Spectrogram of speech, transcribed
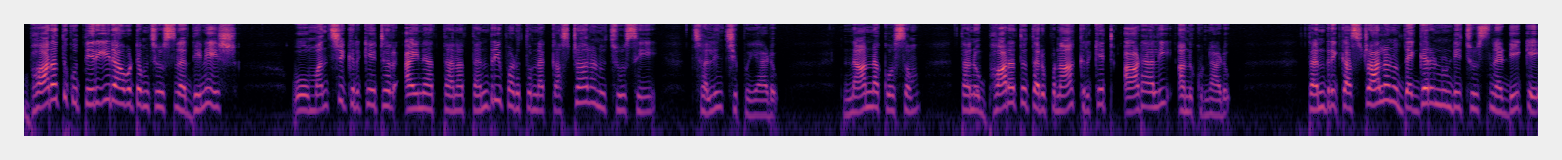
భారత్కు తిరిగి రావటం చూసిన దినేష్, ఓ మంచి క్రికెటర్ అయిన తన తండ్రి పడుతున్న కష్టాలను చూసి చలించిపోయాడు. నాన్న కోసం తను భారత తరపున క్రికెట్ ఆడాలి అనుకున్నాడు. తండ్రి కష్టాలను దగ్గరనుండి చూసిన డీకే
